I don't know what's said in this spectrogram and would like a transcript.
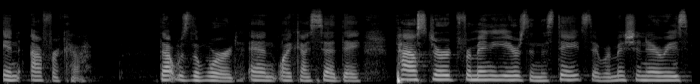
in Africa." That was the word. And like I said, they pastored for many years in the States. They were missionaries.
